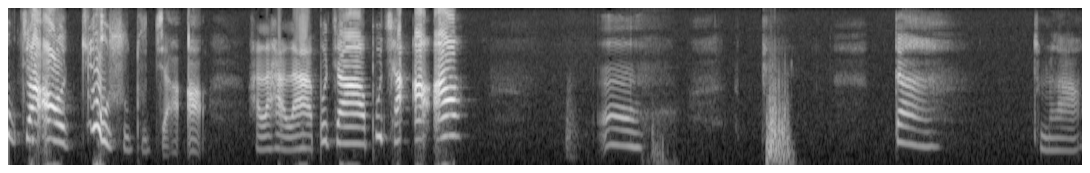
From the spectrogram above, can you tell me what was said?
不骄傲就是不骄傲。好啦好啦，不骄傲不骄傲啊。嗯，但怎么啦？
